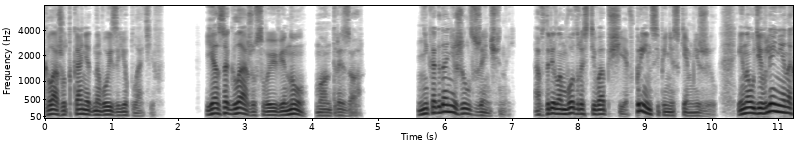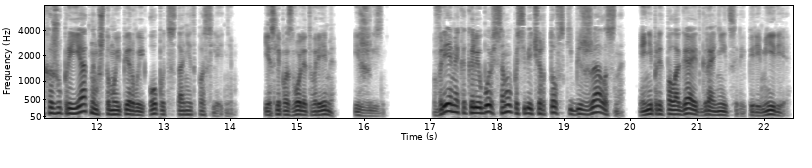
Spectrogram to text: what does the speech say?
Глажу ткань одного из ее платьев. Я заглажу свою вину, Монтрезор. Никогда не жил с женщиной, а в зрелом возрасте вообще, в принципе, ни с кем не жил. И на удивление нахожу приятным, что мой первый опыт станет последним, если позволят время и жизнь. Время, как и любовь, само по себе чертовски безжалостно и не предполагает границ или перемирия.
